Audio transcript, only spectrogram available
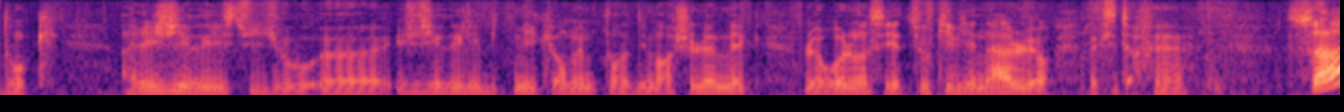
Donc aller gérer les studios, euh, gérer les beatmakers en même temps, démarcher le mec, le relancer, être sûr qu'il vienne à l'heure, etc. Ça,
